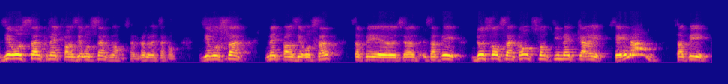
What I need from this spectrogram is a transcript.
0,5 mètres par 0,5, non, ça ne fait pas 2 mètres 50. 0,5 mètres par 0,5, ça fait, euh, ça, fait 250 cm carrés. C'est énorme. Ça fait,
